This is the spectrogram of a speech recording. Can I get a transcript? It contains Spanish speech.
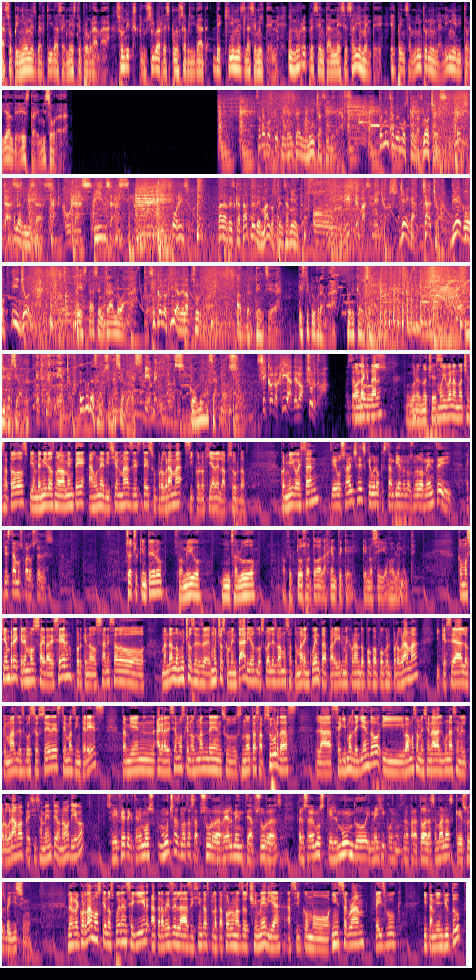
Las opiniones vertidas en este programa son de exclusiva responsabilidad de quienes las emiten y no representan necesariamente el pensamiento ni la línea editorial de esta emisora. Sabemos que en tu mente hay muchas ideas. También sabemos que en las noches meditas, analizas, calculas, piensas. Por eso, para rescatarte de malos pensamientos más en ellos, llegan Chacho, Diego y Jonah. Estás entrando a Psicología del Absurdo. Advertencia. Este programa puede causar diversión, entretenimiento, algunas alucinaciones. Bienvenidos. Comenzamos. Psicología de lo Absurdo. Hola, ¿qué tal? Muy buenas noches. Muy buenas noches a todos. Bienvenidos nuevamente a una edición más de este su programa Psicología de lo Absurdo. Conmigo están Diego Sánchez, qué bueno que están viéndonos nuevamente y aquí estamos para ustedes. Chacho Quintero, su amigo, un saludo afectuoso a toda la gente que, que nos sigue amablemente. Como siempre, queremos agradecer porque nos han estado mandando muchos, muchos comentarios, los cuales vamos a tomar en cuenta para ir mejorando poco a poco el programa y que sea lo que más les guste a ustedes, temas de interés. También agradecemos que nos manden sus notas absurdas, las seguimos leyendo y vamos a mencionar algunas en el programa precisamente, ¿o no, Diego? Sí, fíjate que tenemos muchas notas absurdas, realmente absurdas, pero sabemos que el mundo y México nos da para todas las semanas, que eso es bellísimo. Les recordamos que nos pueden seguir a través de las distintas plataformas de ocho y media, así como Instagram, Facebook y también YouTube.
